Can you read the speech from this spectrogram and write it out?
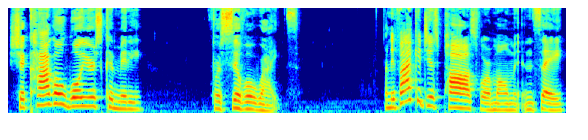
Chicago Lawyers Committee for Civil Rights. And if I could just pause for a moment and say,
